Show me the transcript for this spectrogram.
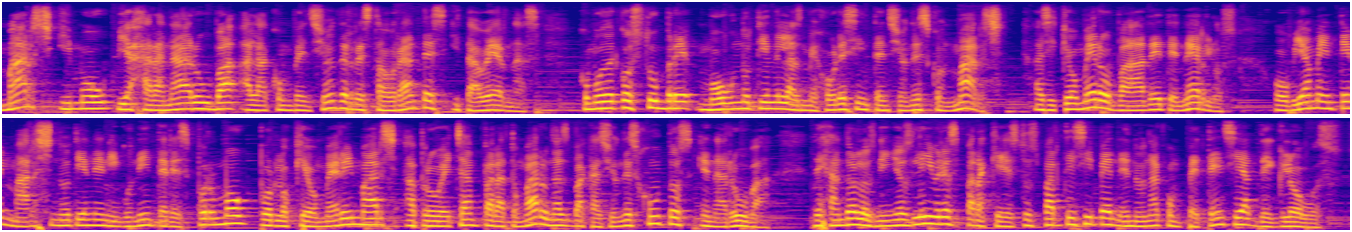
Marsh y Moe viajarán a Aruba a la convención de restaurantes y tabernas. Como de costumbre, Moe no tiene las mejores intenciones con Marsh, así que Homero va a detenerlos. Obviamente, Marsh no tiene ningún interés por Moe, por lo que Homero y Marsh aprovechan para tomar unas vacaciones juntos en Aruba, dejando a los niños libres para que estos participen en una competencia de globos.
